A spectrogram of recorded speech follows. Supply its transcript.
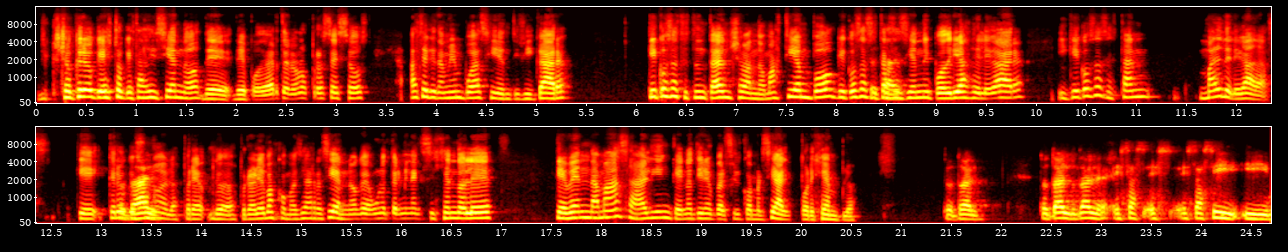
yo creo que esto que estás diciendo de, poder tener los procesos hace que también puedas identificar qué cosas te están llevando más tiempo, qué cosas estás haciendo y podrías delegar y qué cosas están mal delegadas, que creo que es uno de los, problemas, como decías recién, ¿no? que uno termina exigiéndole que venda más a alguien que no tiene perfil comercial, por ejemplo. Total, total, total, es, es, así. Y,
